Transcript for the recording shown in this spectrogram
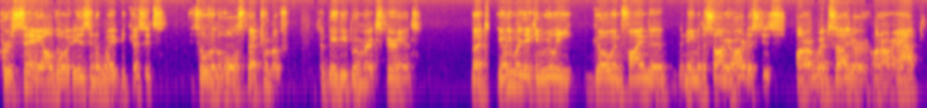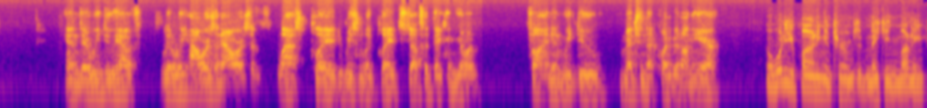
per se, although it is in a way because it's it's over the whole spectrum of the baby boomer experience. But the only way they can really go and find the, the name of the song or artist is on our website or on our app. And there we do have literally hours and hours of last played, recently played stuff that they can go and find. And we do mention that quite a bit on the air. Well, what are you finding in terms of making money,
